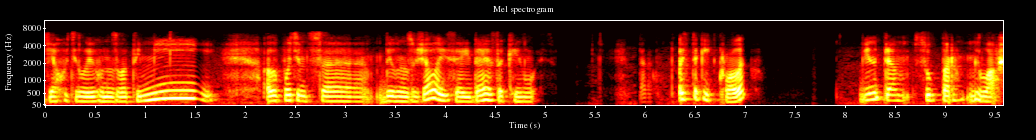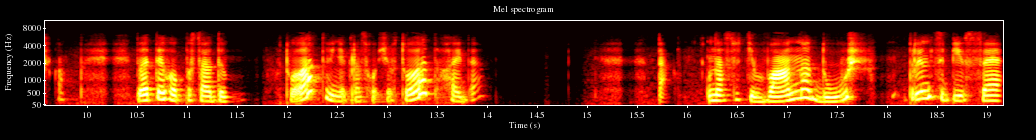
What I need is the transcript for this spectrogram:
я хотіла його назвати Мі. Але потім це дивно звучало, і ця ідея закинулась. Так, ось такий кролик. Він прям супер мілашка. Давайте його посадимо в туалет. Він якраз хоче в туалет, хай йде. Так, у нас тут є ванна, душ. В принципі, все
